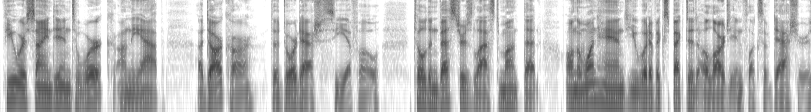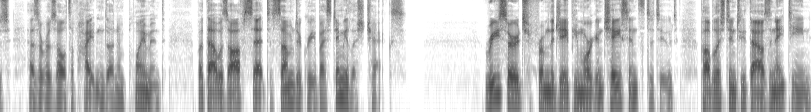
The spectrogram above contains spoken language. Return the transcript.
fewer signed in to work on the app. Adar the DoorDash CFO, told investors last month that on the one hand, you would have expected a large influx of dashers as a result of heightened unemployment, but that was offset to some degree by stimulus checks. Research from the JP Morgan Chase Institute, published in 2018,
